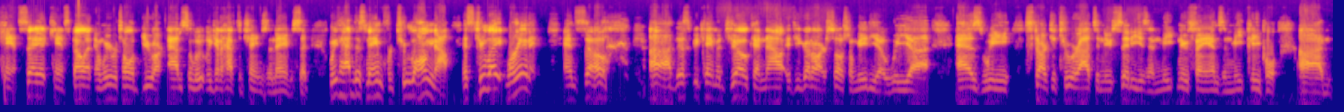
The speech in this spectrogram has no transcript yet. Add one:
can't say it, can't spell it. And we were told you are absolutely going to have to change the name. He said, We've had this name for too long now. It's too late. We're in it. And so uh, this became a joke. And now, if you go to our social media, we, uh, as we start to tour out to new cities and meet new fans and meet people, um,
